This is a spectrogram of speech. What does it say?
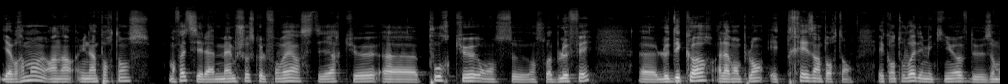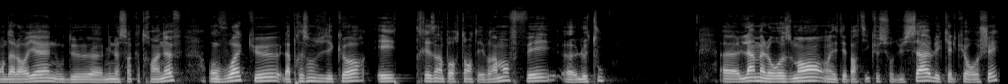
il y a vraiment une importance. En fait, c'est la même chose que le fond vert, c'est-à-dire que euh, pour qu'on on soit bluffé, le décor à l'avant-plan est très important. Et quand on voit des making-of de The Mandalorian ou de 1989, on voit que la présence du décor est très importante et vraiment fait le tout. là, malheureusement, on était parti que sur du sable et quelques rochers,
